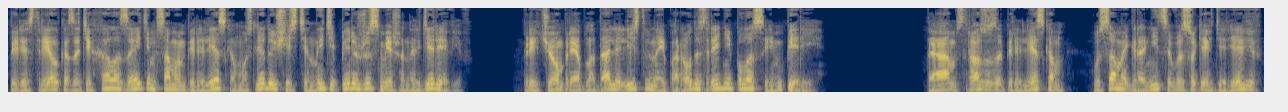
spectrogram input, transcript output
Перестрелка затихала за этим самым перелеском у следующей стены теперь уже смешанных деревьев. Причем преобладали лиственные породы средней полосы империи. Там, сразу за перелеском, у самой границы высоких деревьев,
